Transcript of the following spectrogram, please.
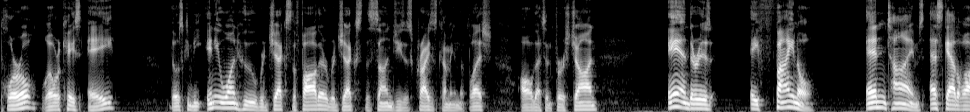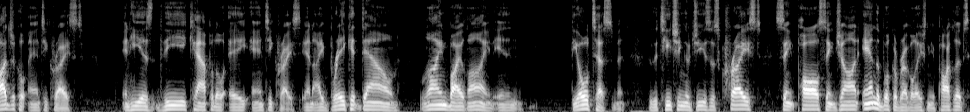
plural, lowercase a. Those can be anyone who rejects the Father, rejects the Son, Jesus Christ is coming in the flesh. All that's in First John. And there is a final end times eschatological Antichrist. And he is the capital A Antichrist. And I break it down line by line in the Old Testament through the teaching of Jesus Christ, St. Paul, St. John, and the book of Revelation, the Apocalypse,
